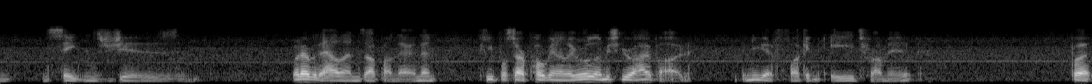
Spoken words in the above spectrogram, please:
and, and Satan's jizz and whatever the hell ends up on there. And then people start poking and like, oh, let me see your iPod, and you get fucking AIDS from it. But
